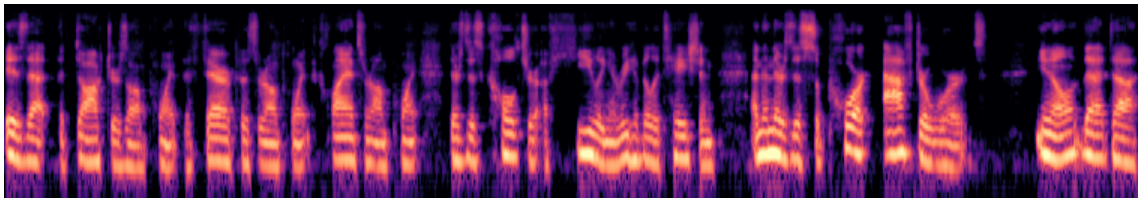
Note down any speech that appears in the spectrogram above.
is that the doctor's on point, the therapists are on point, the clients are on point. There's this culture of healing and rehabilitation. And then there's this support afterwards. You know, that, uh,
